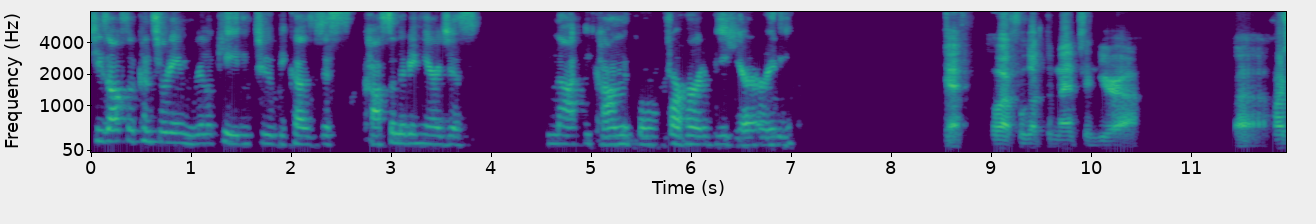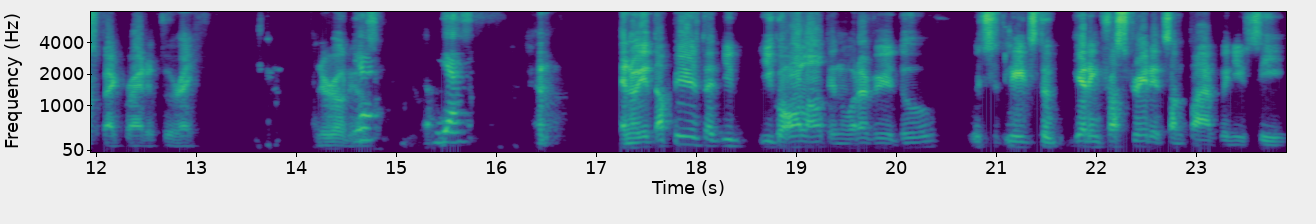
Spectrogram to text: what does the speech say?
she's also considering relocating too because just cost of living here is just not economical for her to be here already. Yeah. Oh, I forgot to mention you're a, uh, a uh, horseback rider too, right? And the rodeos. Yeah. Yes. And, and it appears that you you go all out in whatever you do, which leads to getting frustrated sometimes when you see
